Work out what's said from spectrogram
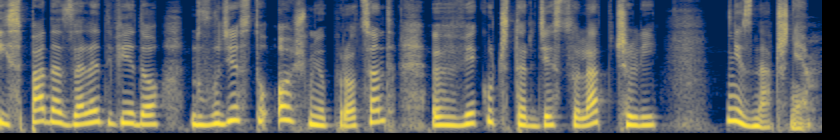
i spada zaledwie do 28% w wieku 40 lat, czyli nieznacznie.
